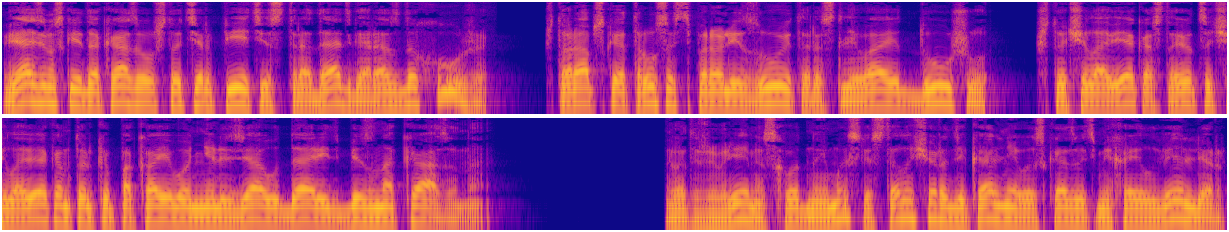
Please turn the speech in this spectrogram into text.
Вяземский доказывал, что терпеть и страдать гораздо хуже, что рабская трусость парализует и растлевает душу, что человек остается человеком только пока его нельзя ударить безнаказанно. В это же время сходные мысли стал еще радикальнее высказывать Михаил Веллер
